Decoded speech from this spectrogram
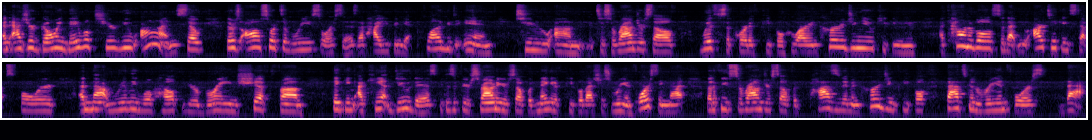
and as you're going, they will cheer you on. So there's all sorts of resources of how you can get plugged in to um, to surround yourself with supportive people who are encouraging you, keeping you accountable so that you are taking steps forward. And that really will help your brain shift from thinking, I can't do this, because if you're surrounding yourself with negative people, that's just reinforcing that. But if you surround yourself with positive, encouraging people, that's going to reinforce that.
